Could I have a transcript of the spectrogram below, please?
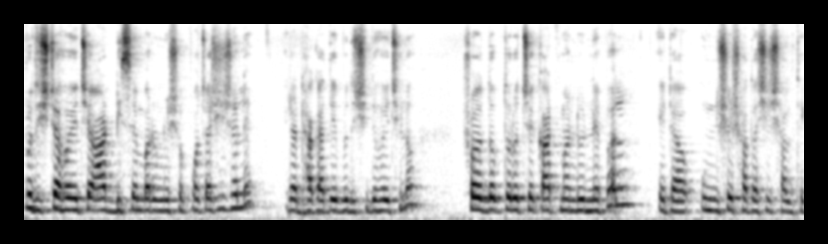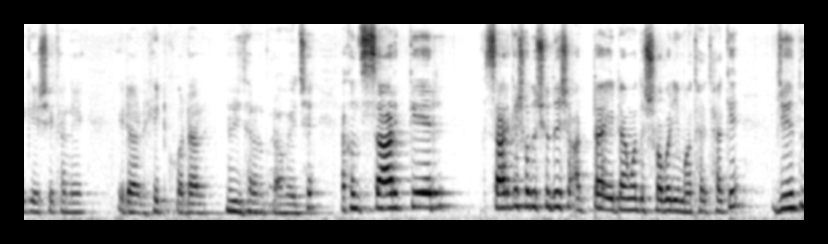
প্রতিষ্ঠা হয়েছে আট ডিসেম্বর উনিশশো পঁচাশি সালে। এটা ঢাকাতে প্রতিষ্ঠিত হয়েছিল। সদর দপ্তর হচ্ছে কাঠমান্ডু, নেপাল। এটা উনিশশো সাতাশি সাল থেকে সেখানে এটার হেডকোয়ার্টার নির্ধারণ করা হয়েছে। এখন সার্কের সার্কের সদস্য দেশ আটটা, এটা আমাদের সবারই মাথায় থাকে। যেহেতু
